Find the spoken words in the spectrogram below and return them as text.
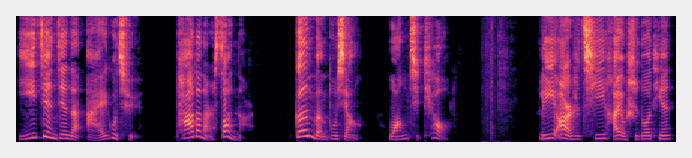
一件件的挨过去，爬到哪儿算哪儿，根本不想往起跳了。离二十七还有十多天。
